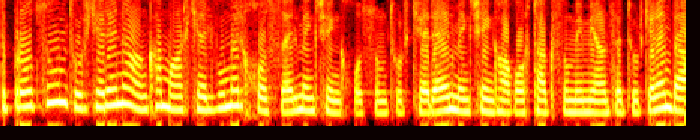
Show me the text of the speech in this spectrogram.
դպրոցում թուրքերենը անգամ արգելվում էր խոսել, մենք չէինք խոսում թուրքերեն, մենք չէինք հաղորդակցում միմյանց հետ թուրքերեն, դա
